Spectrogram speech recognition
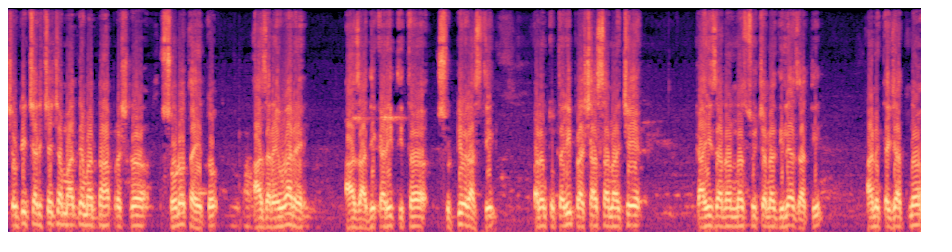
शेवटी चर्चेच्या माध्यमातून हा प्रश्न सोडवता येतो. आज रविवार आहे. आज अधिकारी तिथं सुट्टीवर असतील. परंतु तरी प्रशासनाचे काही जणांना सूचना दिल्या जातील. आणि त्याच्यातनं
